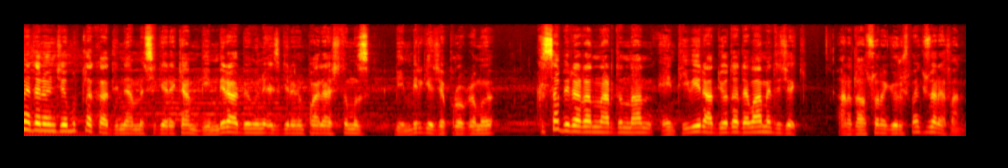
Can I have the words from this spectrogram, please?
Ölmeden önce mutlaka dinlenmesi gereken 1001 albümünü ezgilerini paylaştığımız 1001 Gece programı kısa bir aranın ardından NTV Radyo'da devam edecek. Aradan sonra görüşmek üzere efendim.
